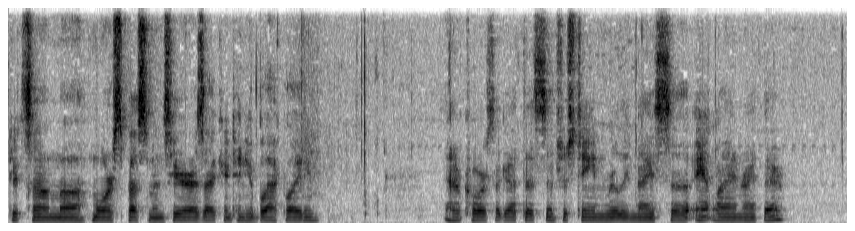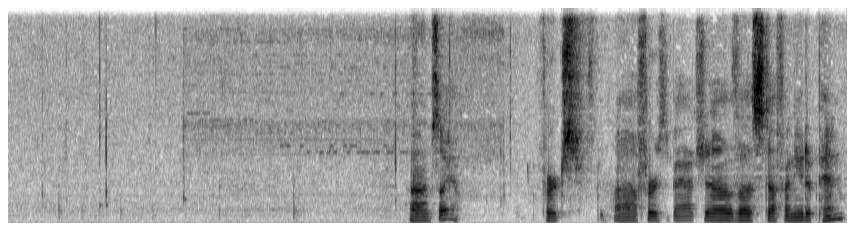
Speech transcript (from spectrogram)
get some uh, more specimens here as I continue blacklighting. And of course I got this interesting, really nice uh, antlion right there. Um, so yeah, first, uh, first batch of uh, stuff I need to pin.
